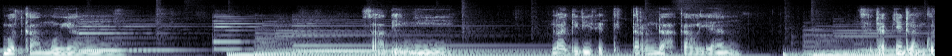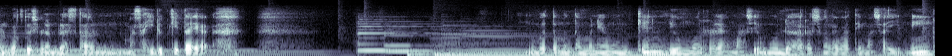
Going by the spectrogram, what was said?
buat kamu yang saat ini lagi di titik terendah kalian setidaknya dalam kurun waktu 19 tahun masa hidup kita ya. Buat teman-teman yang mungkin di umur yang masih muda harus melewati masa ini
